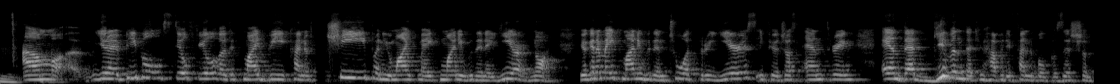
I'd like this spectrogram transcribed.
Mm. Um, you know, people still feel that it might be kind of cheap and you might make money within a year. No, you're going to make money within two or three years if you're just entering. And that given that you have a defendable position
